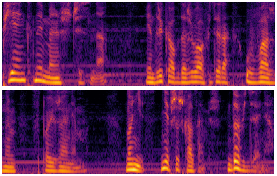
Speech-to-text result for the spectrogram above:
Piękny mężczyzna. Jędryka obdarzyła oficera uważnym spojrzeniem. No nic, nie przeszkadzam już. Do widzenia.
